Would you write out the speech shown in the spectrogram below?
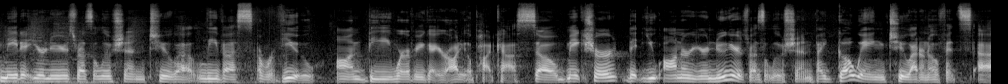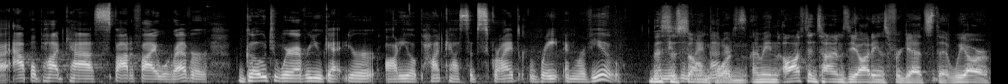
made it your New Year's resolution to uh, leave us a review on the wherever you get your audio podcast. So make sure that you honor your New Year's resolution by going to I don't know if it's uh, Apple Podcasts, Spotify, wherever. Go to wherever you get your audio podcast. Subscribe, rate, and review. This is so and why it important. matters. I mean, oftentimes the audience forgets that we are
